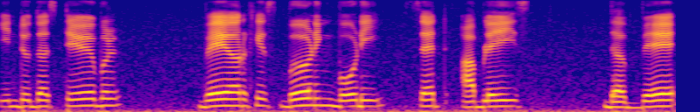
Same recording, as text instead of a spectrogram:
into the stable where his burning body set ablaze the bay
